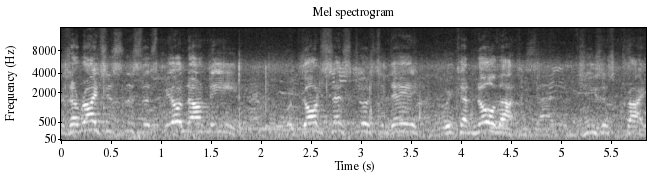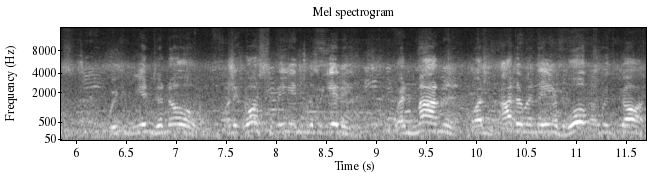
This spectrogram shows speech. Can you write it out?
There's a righteousness that's beyond our need. But God says to us today, we can know that in Jesus Christ. We can begin to know what it was to be in the beginning, when man, when Adam and Eve walked with God,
